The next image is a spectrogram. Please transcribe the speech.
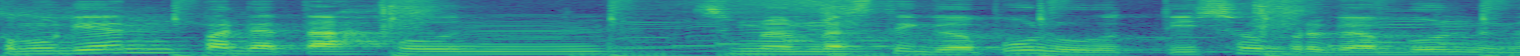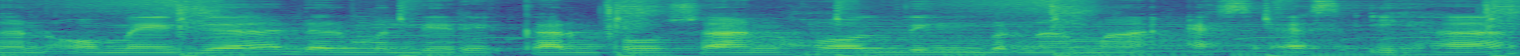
Kemudian pada tahun 1930 Tissot bergabung dengan Omega dan mendirikan perusahaan holding bernama SSIH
